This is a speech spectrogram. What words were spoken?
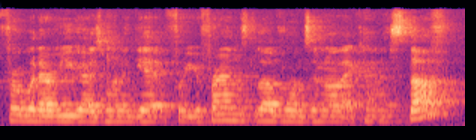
for whatever you guys want to get for your friends, loved ones, and all that kind of stuff.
